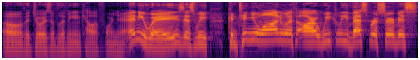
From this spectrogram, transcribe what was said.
Oh, the joys of living in California. Anyways, as we continue on with our weekly Vesper service,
